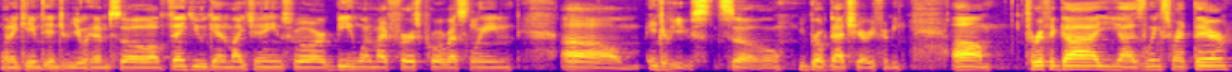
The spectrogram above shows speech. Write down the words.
when I came to interview him. So uh, thank you again, Mike James, for being one of my first pro wrestling um, interviews. So you broke that cherry for me. Um, terrific guy. You guys links right there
